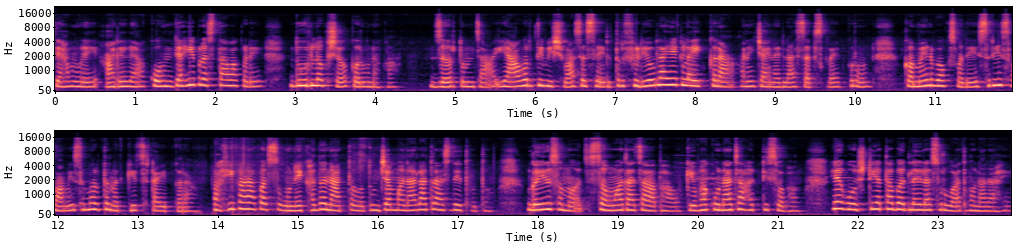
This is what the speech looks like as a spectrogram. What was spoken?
त्यामुळे आलेल्या कोणत्याही प्रस्तावाकडे दुर्लक्ष करू नका. जर तुमचा यावरती विश्वास असेल तर व्हिडिओला एक लाईक करा आणि चॅनलला सबस्क्राईब करून कमेंट बॉक्समध्ये श्री स्वामी समर्थ नक्कीच टाईप करा. काही काळापासून एखादं नातं तुमच्या मनाला त्रास देत होतं. गैरसमज संवादाचा अभाव किंवा कुणाचा हट्टी स्वभाव या गोष्टी आता बदलायला सुरुवात होणार आहे.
